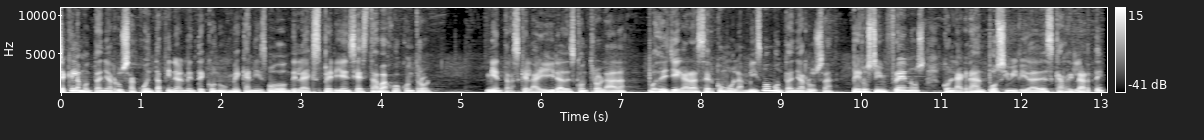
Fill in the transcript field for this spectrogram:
ya que la montaña rusa cuenta finalmente con un mecanismo donde la experiencia está bajo control, mientras que la ira descontrolada puede llegar a ser como la misma montaña rusa, pero sin frenos, con la gran posibilidad de descarrilarte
